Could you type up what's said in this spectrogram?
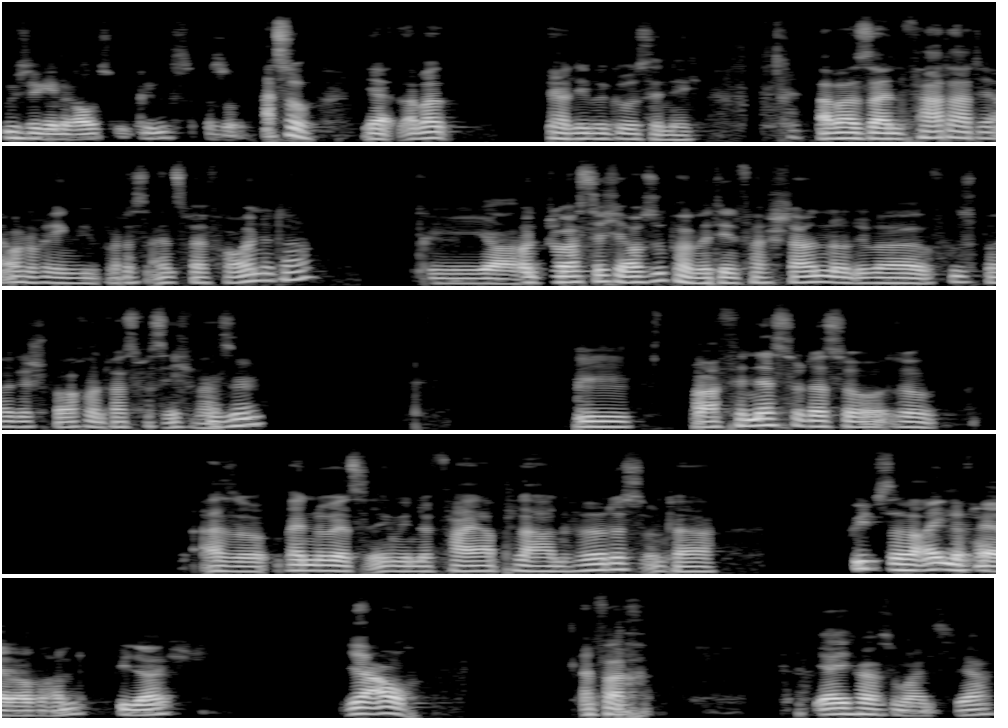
Grüße gehen raus übrigens. Also, Achso, ja, aber, ja, liebe Grüße nicht. Aber sein Vater hatte ja auch noch irgendwie, war das ein, zwei Freunde da? Ja. Und du hast dich auch super mit denen verstanden und über Fußball gesprochen und was weiß ich was. Mhm. Mhm. Aber findest du das so, so, also wenn du jetzt irgendwie eine Feier planen würdest und da, Spielst du deine eigene Feier drauf an, vielleicht? ja auch, einfach, Ja, ich weiß, was du meinst, ja.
